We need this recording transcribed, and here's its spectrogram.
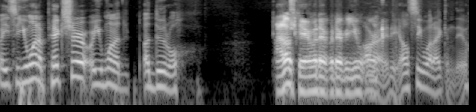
Wait, so you want a picture or you want a, a doodle? I don't care, whatever whatever you want. Alrighty, I'll see what I can do.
